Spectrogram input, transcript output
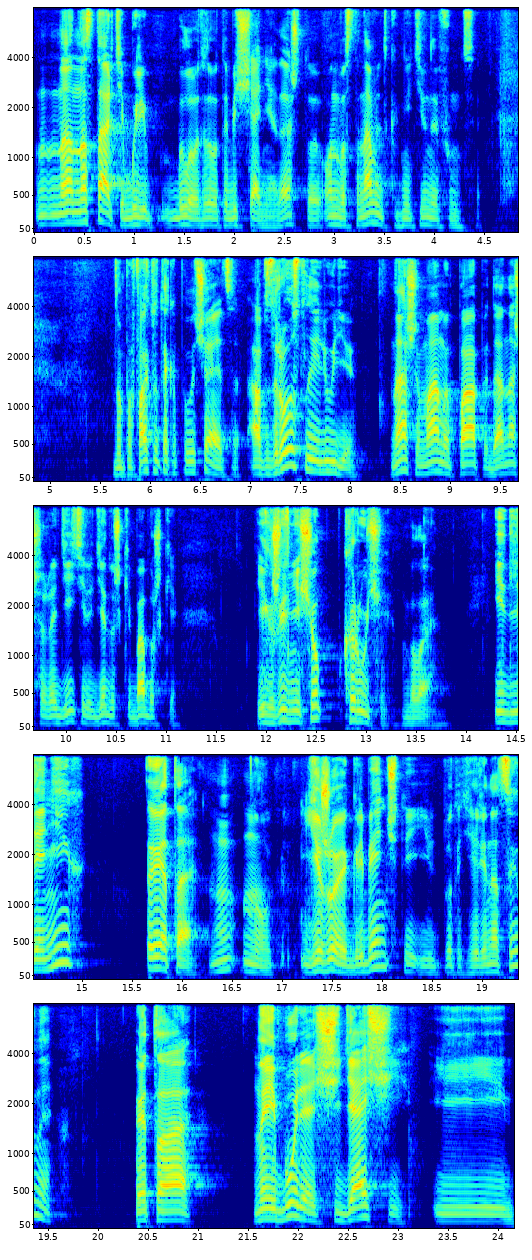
на, на старте были, было вот это вот обещание, да, что он восстанавливает когнитивные функции. Но по факту так и получается. А взрослые люди, наши мамы, папы, да, наши родители, дедушки, бабушки, их жизнь еще круче была. И для них это, ну, ежовик гребенчатый и вот эти риноцины, это наиболее щадящий и,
